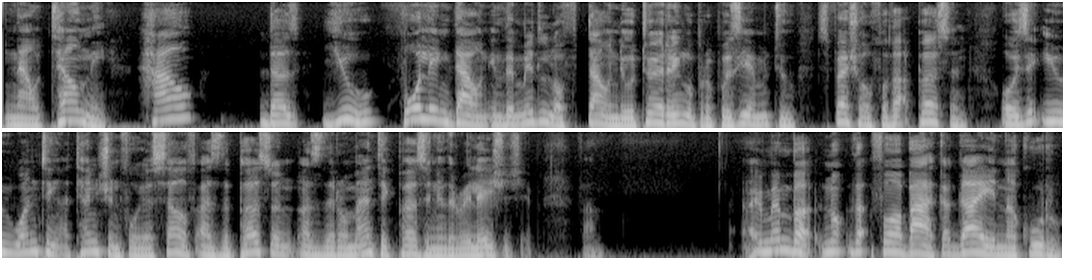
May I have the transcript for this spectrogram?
Now tell me, how does you falling down in the middle of town ndio utoe ring uproposie mtu special for that person? Or is it you wanting attention for yourself as the person as the romantic person in the relationship? Um, i remember not that far back a guy in nakuru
